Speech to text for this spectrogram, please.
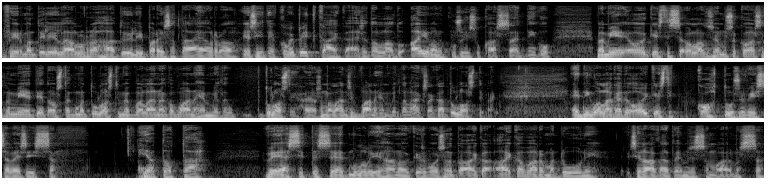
firman tilillä on ollut rahaa tyyli parisataa euroa ja siitä ei ole kovin pitkä aika ja se ollaan oltu aivan kusisukassa. Että niinku, mä mietin, oikeasti se ollaan semmoisessa kohdassa, että mä mietin, että ostanko mä tulostimen vai lainaanko vanhemmilta, kun tulostihan, jos mä lainasin vanhemmilta vähäksi aikaa tulostimen. Että niinku ollaan käyty oikeasti kohtuusyvissä vesissä. Ja tota, VS sitten se, että mulla oli ihan oikein, voi sanoa, että aika, aika varma duuni siellä akateemisessa maailmassa.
